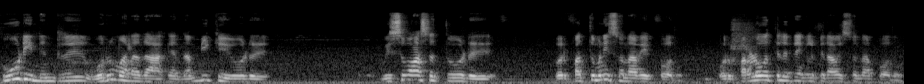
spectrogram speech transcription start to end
கூடி நின்று ஒரு மனதாக நம்பிக்கையோடு விசுவாசத்தோடு ஒரு பத்து மணி சொன்னாவே போதும். ஒரு பரலோகத்தில் இருக்க எங்களுக்கு பிதாவை சொன்னா போதும்.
